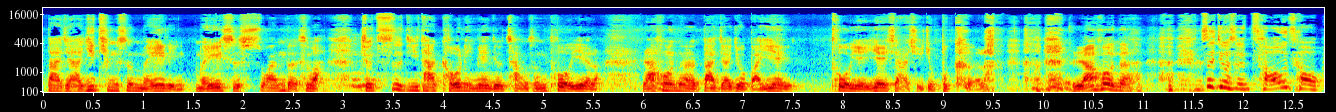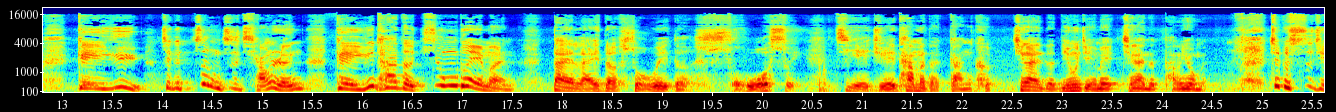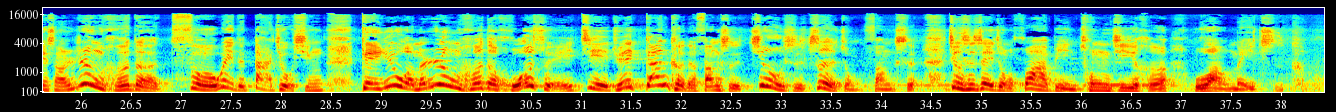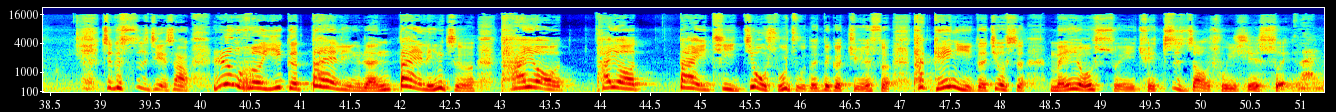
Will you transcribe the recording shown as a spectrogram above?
大家一听是梅林，梅是酸的，是吧？就刺激他口里面就产生唾液了，然后呢，大家就把咽唾液咽下去就不渴了。然后呢，这就是曹操给予这个政治强人给予他的军队们带来的所谓的活水，解决他们的干渴。亲爱的弟兄姐妹，亲爱的朋友们，这个世界上任何的所谓的大救星，给予我们任何的活水解决干渴的方式，就是这种方式，就是这种画饼充饥和望梅止渴。这个世界上任何一个带领人、带领者，他要他要。代替救赎主的那个角色，他给你的就是没有水，却制造出一些水来；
